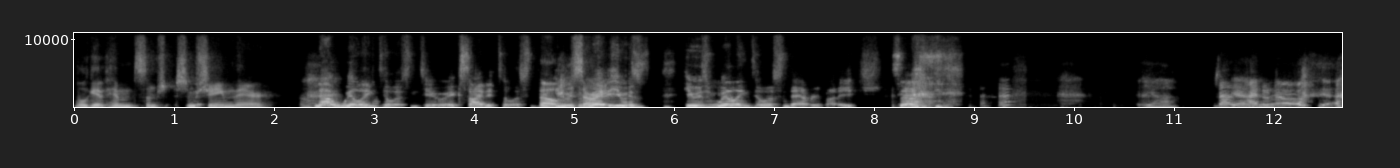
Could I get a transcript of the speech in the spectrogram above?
we'll give him some some shame there. Not willing to listen to, excited to listen to. Oh, he was sorry. he was he was willing to listen to everybody. So yeah that, yeah. I don't know. Yeah.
